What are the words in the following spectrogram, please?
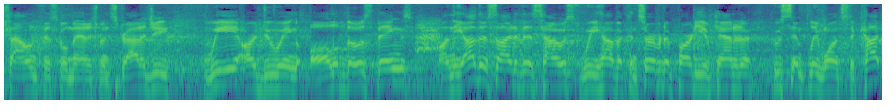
sound fiscal management strategy. We are doing all of those things. On the other side of this House, we have a Conservative Party of Canada who simply wants to cut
